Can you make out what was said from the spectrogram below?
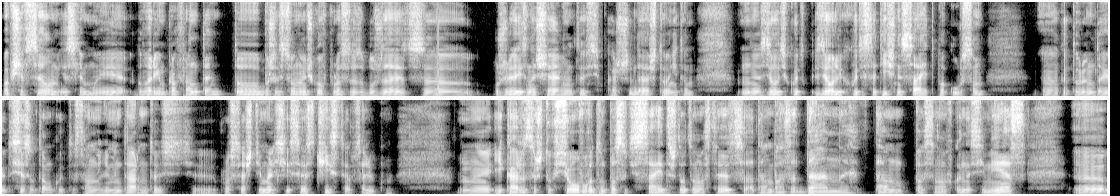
Вообще, в целом, если мы говорим про фронтенд, то большинство новичков просто заблуждаются уже изначально. То есть, кажется, да, что они там сделать какой-то, сделали какой-то статичный сайт по курсам, э, которые им дают, естественно, там какой-то самый элементарный, то есть э, просто HTML, CSS чистый абсолютно. И кажется, что все, вот он по сути сайт, что там остается, а там база данных, там постановка на CMS, э,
